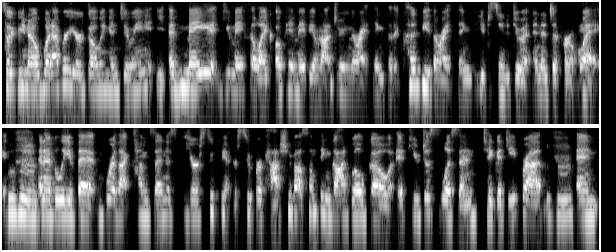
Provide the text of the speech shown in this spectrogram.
So you know whatever you're going and doing it may you may feel like okay maybe i'm not doing the right thing but it could be the right thing but you just need to do it in a different way Mhm. And I believe that where that comes in is you're super super passionate about something, God will go if you just listen, take a deep breath, Mhm. and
